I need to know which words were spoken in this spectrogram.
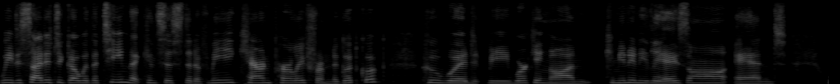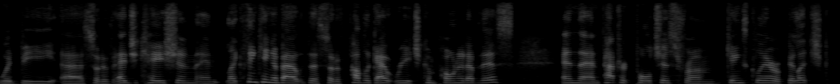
We decided to go with a team that consisted of me karen perley from Neqotkuk, who would be working on community liaison and would be uh, sort of education and like thinking about the sort of public outreach component of this. And then patrick polchies from kingsclear or Pilecik,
